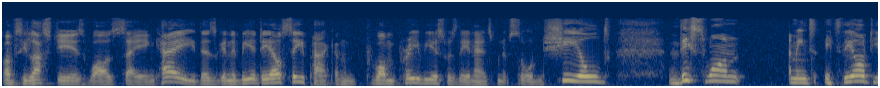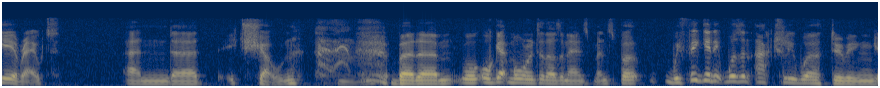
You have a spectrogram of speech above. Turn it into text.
Obviously, last year's was saying, hey, there's going to be a DLC pack, and one previous was the announcement of Sword and Shield. This one, I mean, it's the odd year out, and uh, it's shown. but um, we'll, we'll get more into those announcements. But we figured it wasn't actually worth doing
